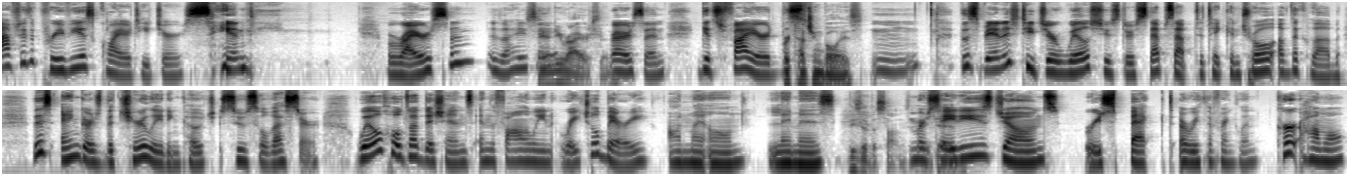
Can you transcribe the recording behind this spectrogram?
After the previous choir teacher, Sandy Ryerson, is that how you say Sandy it? Ryerson Ryerson gets fired. for the touching boys. Mm. The Spanish teacher, Will Schuester, steps up to take control of the club. This angers the cheerleading coach, Sue Sylvester. Will holds auditions in the following Rachel Berry, On My Own, Les Mis, These are the songs. that they did. Mercedes Jones, Respect, Aretha Franklin, Kurt Hummel,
